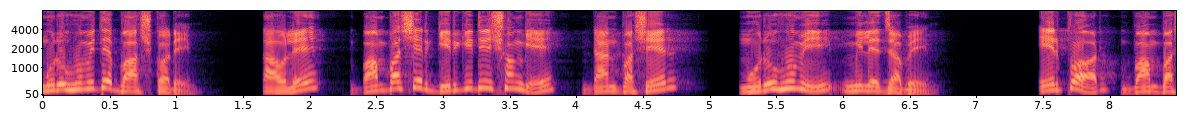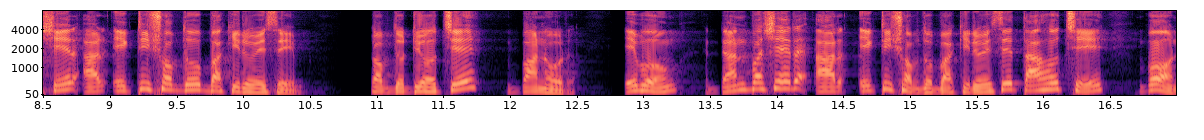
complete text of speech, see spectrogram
মরুভূমিতে বাস করে। তাহলে বাম পাশের গিরগিটির সঙ্গে ডান পাশের মরুভূমি মিলে যাবে। এরপর বাম পাশের আর একটি শব্দ বাকি রয়েছে। শব্দটি হচ্ছে বানর এবং ডান পাশের আর একটি শব্দ বাকি রয়েছে, তা হচ্ছে বন।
